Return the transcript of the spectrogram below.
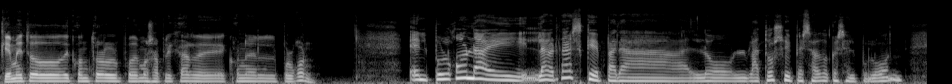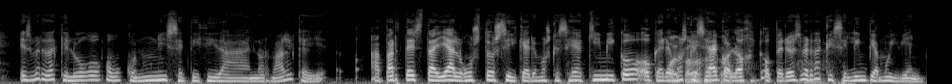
¿Qué método de control podemos aplicar eh, con el pulgón? El pulgón hay, la verdad es que para lo latoso y pesado que es el pulgón, es verdad que luego como con un insecticida normal, que aparte está ya al gusto si queremos que sea químico o queremos que sea ecológico. pero es verdad que se limpia muy bien.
